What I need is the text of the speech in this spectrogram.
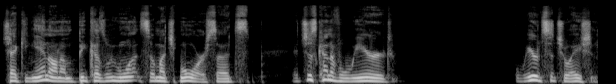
checking in on them because we want so much more so it's it's just kind of a weird weird situation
